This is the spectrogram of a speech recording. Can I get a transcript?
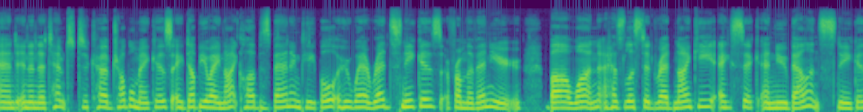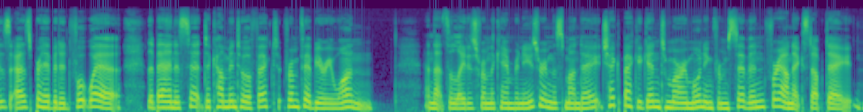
And in an attempt to curb troublemakers, a WA nightclub is banning people who wear red sneakers from the venue. Bar 1 has listed red Nike, ASICS, and New Balance sneakers as prohibited footwear. The ban is set to come into effect from February 1. And that's the latest from the Canberra newsroom this Monday. Check back again tomorrow morning from 7 for our next update.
